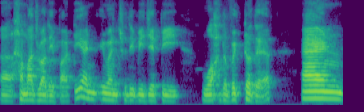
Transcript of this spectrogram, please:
Samajwadi Party, and eventually BJP was the victor there. And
